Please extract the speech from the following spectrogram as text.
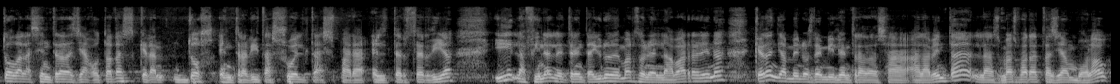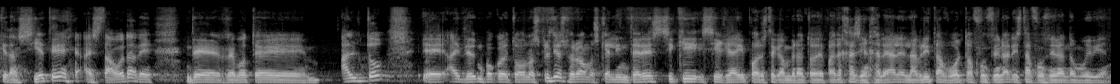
Todas las entradas ya agotadas. Quedan dos entraditas sueltas para el tercer día. Y la final del 31 de marzo en el Navarra Arena, quedan ya menos de mil entradas a, la venta. Las más baratas ya han volado, quedan siete a esta hora de, de rebote alto. Eh, hay un poco de todos los precios, pero vamos, que el interés sigue ahí por este campeonato de parejas y en general el Abrito ha vuelto a funcionar y está funcionando muy bien.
